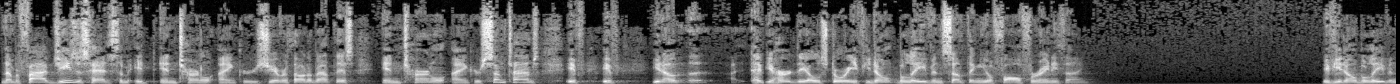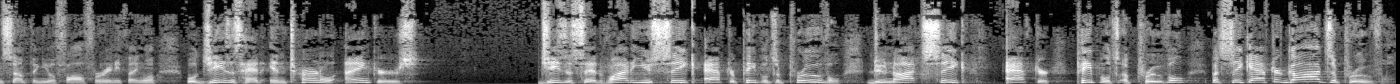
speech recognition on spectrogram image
Number five, Jesus had some internal anchors. You ever thought about this? Internal anchors. Sometimes, if, if you know, uh, have you heard the old story? If you don't believe in something, you'll fall for anything. If you don't believe in something, you'll fall for anything. Well, well, Jesus had internal anchors. Jesus said, Why do you seek after people's approval? Do not seek after people's approval, but seek after God's approval.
